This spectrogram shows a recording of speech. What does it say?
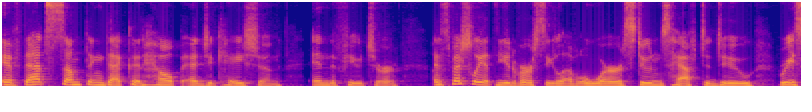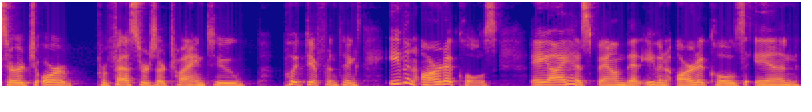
if that's something that could help education in the future, especially at the university level where students have to do research or professors are trying to put different things, even articles. AI has found that even articles in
